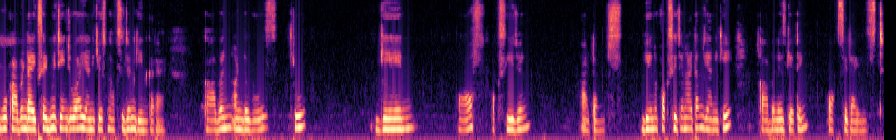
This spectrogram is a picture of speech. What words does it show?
वो कार्बन डाइऑक्साइड में चेंज हुआ, यानी कि उसने ऑक्सीजन गेन करा है। Carbon undergoes through gain of oxygen atoms gain of oxygen atoms यानी कि कार्बन इज़ गेटिंग ऑक्सीडाइज्ड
